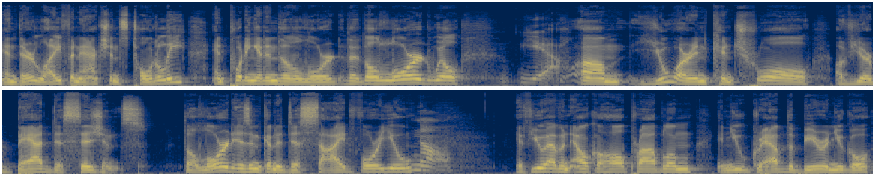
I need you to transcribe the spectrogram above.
and their life and actions totally and putting it into the Lord. The, the Lord will, Yeah. um, you are in control of your bad decisions. The Lord isn't going to decide for you. No. If you have an alcohol problem and you grab the beer and you go,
